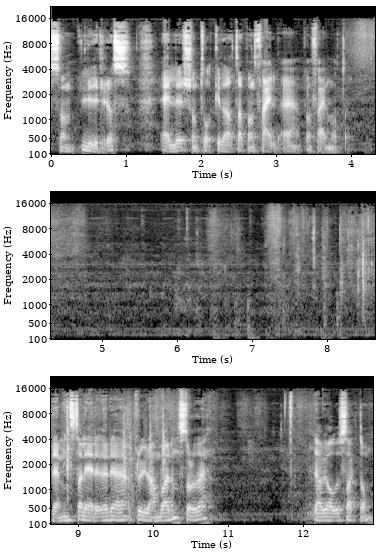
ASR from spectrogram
som lurer oss, eller som tolker data på en feil, på en feil måte. Hvem installerer programvaren, står det der. Det har vi alle snakket om.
